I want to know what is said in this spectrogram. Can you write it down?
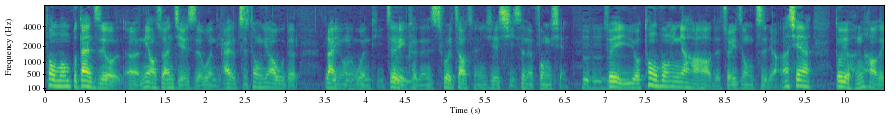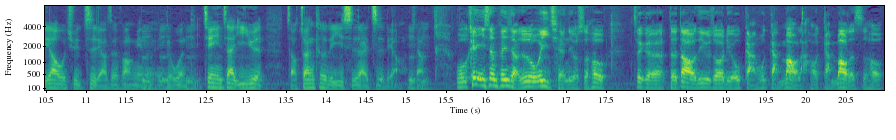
痛风不但只有呃尿酸结石的问题，还有止痛药物的。滥用的问题，这也可能会造成一些洗肾的风险，所以有痛风应该好好的追踪治疗。那现在都有很好的药物去治疗这方面的一个问题，建议在医院找专科的医师来治疗。这样，我跟医生分享，就是我以前有时候这个得到，例如说流感或感冒啦，或感冒的时候，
